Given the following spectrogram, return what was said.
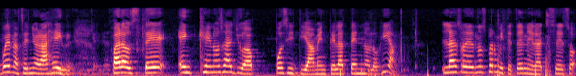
Bueno, señora Heidi, para usted, ¿en qué nos ayuda positivamente la tecnología? Las redes nos permiten tener acceso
